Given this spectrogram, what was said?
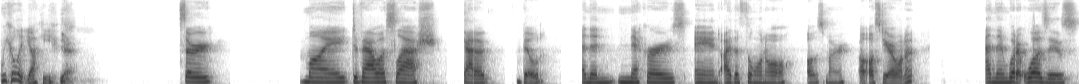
We call it yucky. Yeah. So my devour slash scatter build, and then necros and either thorn or osmo or osteo on it. And then what it was is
